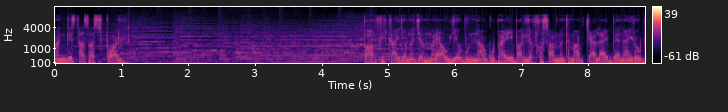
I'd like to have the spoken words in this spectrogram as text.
መንግስት አሳስበዋል። በአፍሪካ የመጀመሪያው የቡና ጉባኤ ባለፈው ሳምንት ማብቂያ ላይ በናይሮቢ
